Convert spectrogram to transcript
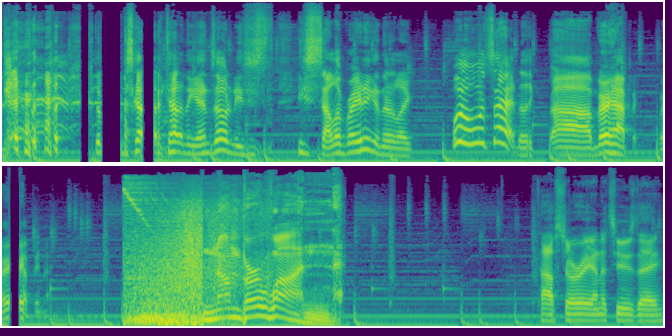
the got down in the end zone, and he's just he's celebrating, and they're like, "Well, what's that?" They're like, uh, "I'm very happy, very happy now." Number one. Top story on a Tuesday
